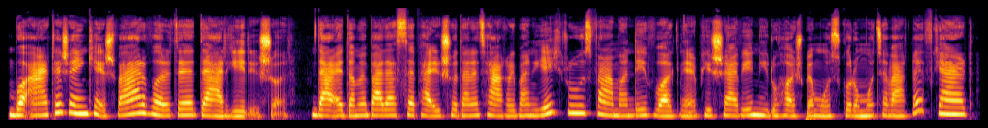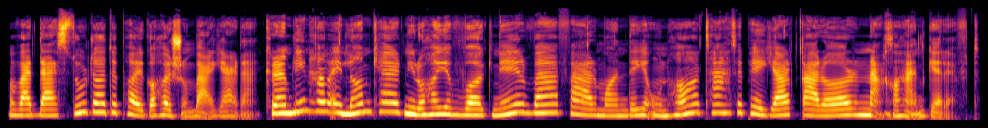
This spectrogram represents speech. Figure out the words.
با ارتش این کشور وارد درگیری شد. در ادامه بعد از سپری شدن تقریبا یک روز فرمانده واگنر پیشروی نیروهاش به مسکو رو متوقف کرد و دستور داد پایگاهاشون برگردن. کرملین هم اعلام کرد نیروهای واگنر و فرمانده اونها تحت پیگرد قرار نخواهند گرفت.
